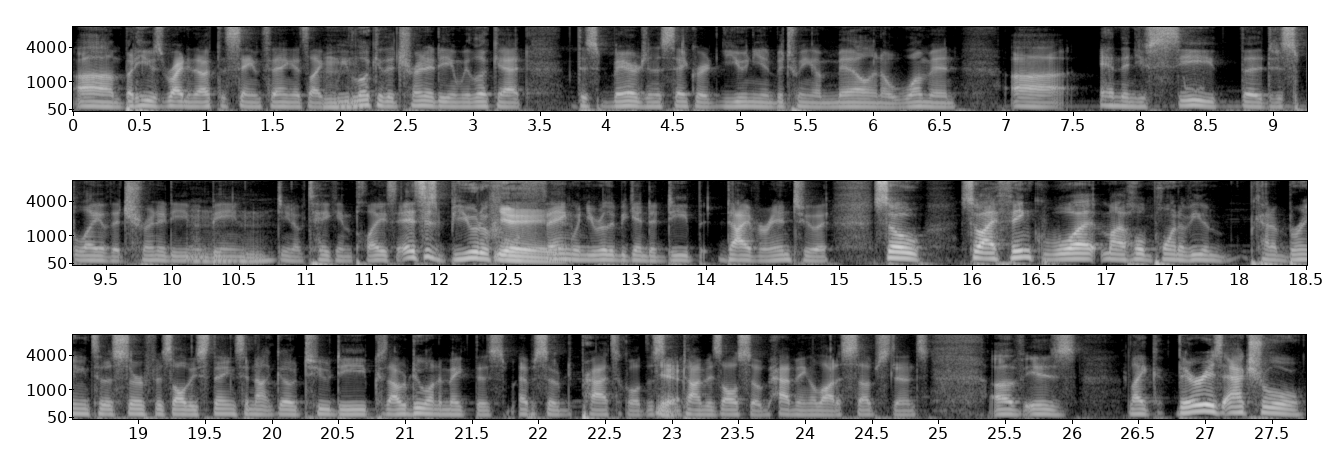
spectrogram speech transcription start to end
Yeah. Um, but he was writing out the same thing. It's like we Mhm. look at the Trinity and we look at this marriage and the sacred union between a male and a woman, uh, and then you see the display of the Trinity even being Mhm. you know taking place. It's this beautiful Yeah, yeah, thing yeah. when you really begin to deep diver into it. So so I think what my whole point of even kind of bringing to the surface all these things and not go too deep because I do want to make this episode practical at the same time is also having a lot of substance of is like there is actual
